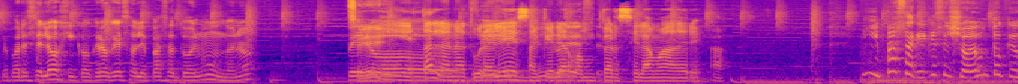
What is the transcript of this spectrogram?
Me parece lógico, creo que eso le pasa a todo el mundo, ¿no? Pero está en la naturaleza sí, querer romperse la madre. Ah. Y pasa que, qué sé yo, es un toque,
